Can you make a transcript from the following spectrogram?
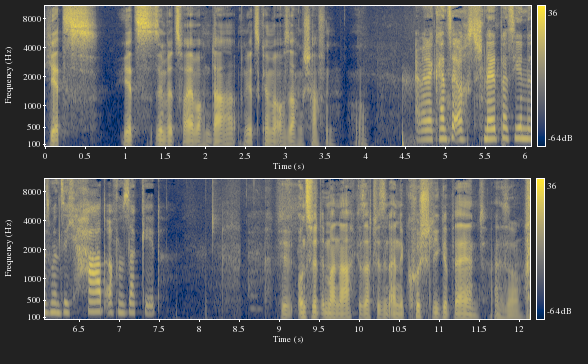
jetzt, jetzt sind wir zwei Wochen da und jetzt können wir auch Sachen schaffen. So. Aber da kann es ja auch schnell passieren, dass man sich hart auf den Sack geht. Wir, uns wird immer nachgesagt, wir sind eine kuschelige Band. Also.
